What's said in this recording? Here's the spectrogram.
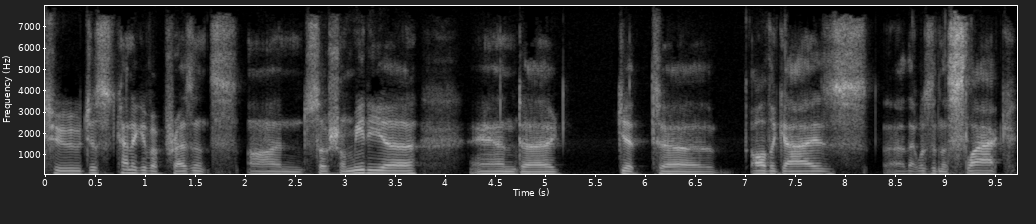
to just kind of give a presence on social media and uh, get uh, all the guys uh, that was in the Slack.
